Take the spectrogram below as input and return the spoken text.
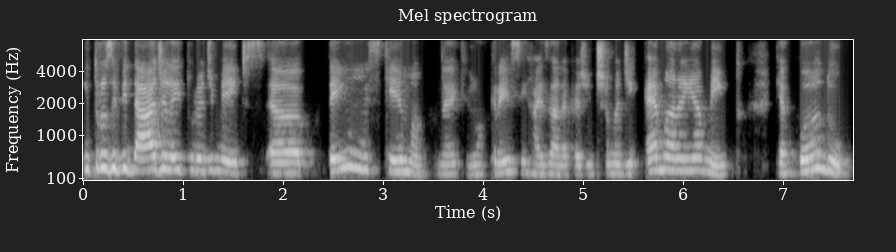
Intrusividade e leitura de mentes. Uh, tem um esquema, né, que é uma crença enraizada que a gente chama de emaranhamento, que é quando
